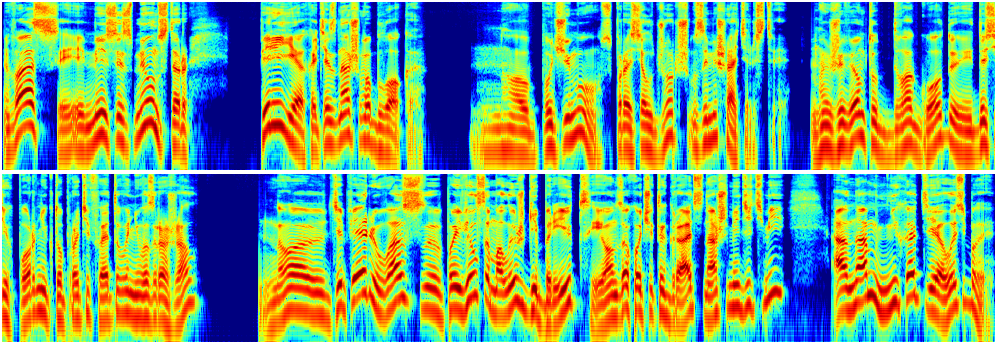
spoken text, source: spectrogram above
«Вас и миссис Мюнстер переехать из нашего блока». «Но почему?» — спросил Джордж в замешательстве. «Мы живем тут два года, и до сих пор никто против этого не возражал». «Но теперь у вас появился малыш-гибрид, и он захочет играть с нашими детьми, а нам не хотелось бы».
